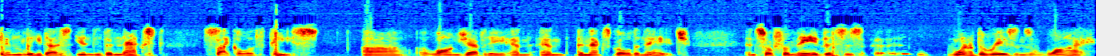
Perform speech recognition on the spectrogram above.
can lead us into the next cycle of peace, uh, longevity, and, and the next golden age. And so for me, this is uh, one of the reasons why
